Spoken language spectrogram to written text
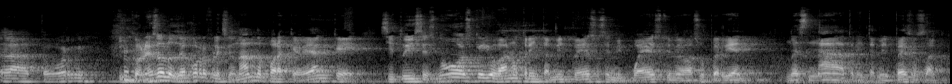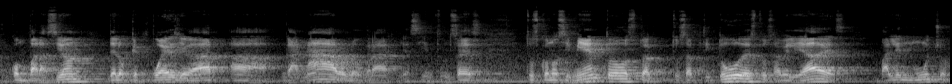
La torre. Y con eso los dejo reflexionando para que vean que si tú dices, no, es que yo gano 30 mil pesos en mi puesto y me va súper bien, no es nada 30 mil pesos a comparación de lo que puedes llegar a ganar o lograr y así. Entonces, tus conocimientos, tus aptitudes, tus habilidades valen mucho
